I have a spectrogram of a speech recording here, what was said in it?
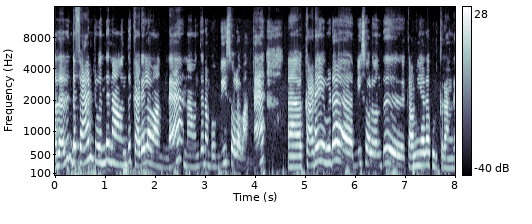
அதாவது இந்த ஃபேண்ட் வந்து நான் வந்து கடையில் வாங்கினேன். நான் வந்து நம்ம மீஷோவில் வாங்கினேன். ஆஹ் கடையை விட மீஷோவில் வந்து கம்மியாக தான் கொடுக்குறாங்க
